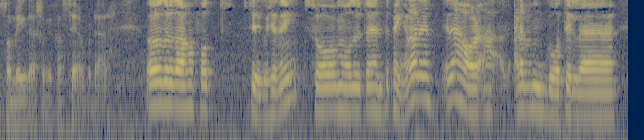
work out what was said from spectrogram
som ligger der, som vi kan se og vurdere. Og når du da har fått styregodkjenning, så må du ut og hente penger, da? Eller, eller har, er det å gå til eh,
